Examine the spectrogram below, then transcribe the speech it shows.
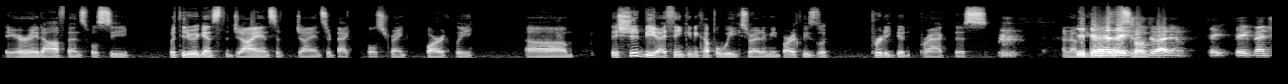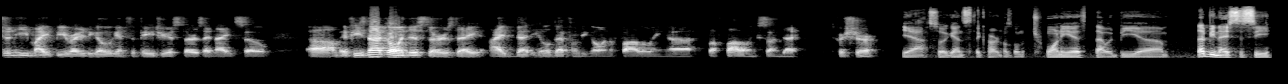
The air raid offense. We'll see what they do against the Giants if the Giants are back to full strength. Barkley, um, they should be, I think, in a couple weeks, right? I mean, Barkley's looked pretty good in practice. yeah, they talked about him. They they've mentioned he might be ready to go against the Patriots Thursday night. So um, if he's not going this Thursday, I bet he'll definitely be going the following uh, the following Sunday for sure. Yeah, so against the Cardinals on the twentieth, that would be um, that'd be nice to see.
